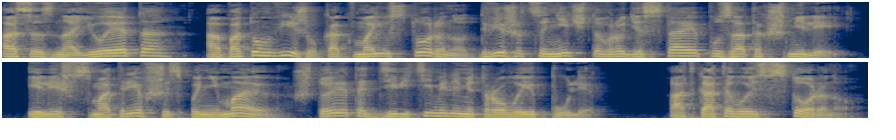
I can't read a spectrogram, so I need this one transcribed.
Осознаю это, а потом вижу, как в мою сторону движется нечто вроде стаи пузатых шмелей. И лишь всмотревшись, понимаю, что это 9-миллиметровые пули. Откатываюсь в сторону.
